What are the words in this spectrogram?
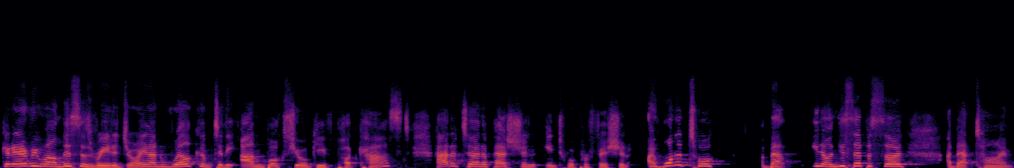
Good everyone, this is Rita Joy, and welcome to the Unbox Your Gift podcast How to Turn a Passion into a Profession. I want to talk about, you know, in this episode, about time.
